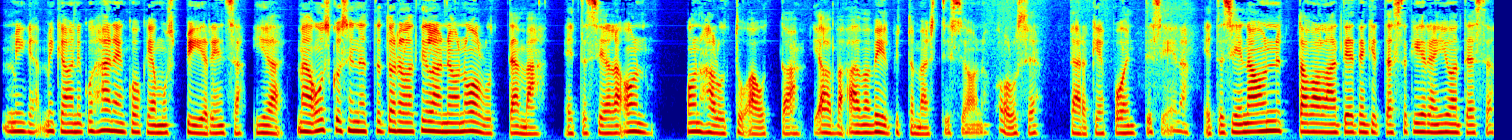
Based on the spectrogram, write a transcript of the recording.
mikä, mikä on niin kuin hänen kokemuspiirinsä. Ja mä uskoisin, että todella tilanne on ollut tämä, että siellä on, on haluttu auttaa ja aivan, aivan vilpittömästi se on ollut se tärkeä pointti siinä. Että siinä on nyt tavallaan tietenkin tässä kirjan juonteessa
